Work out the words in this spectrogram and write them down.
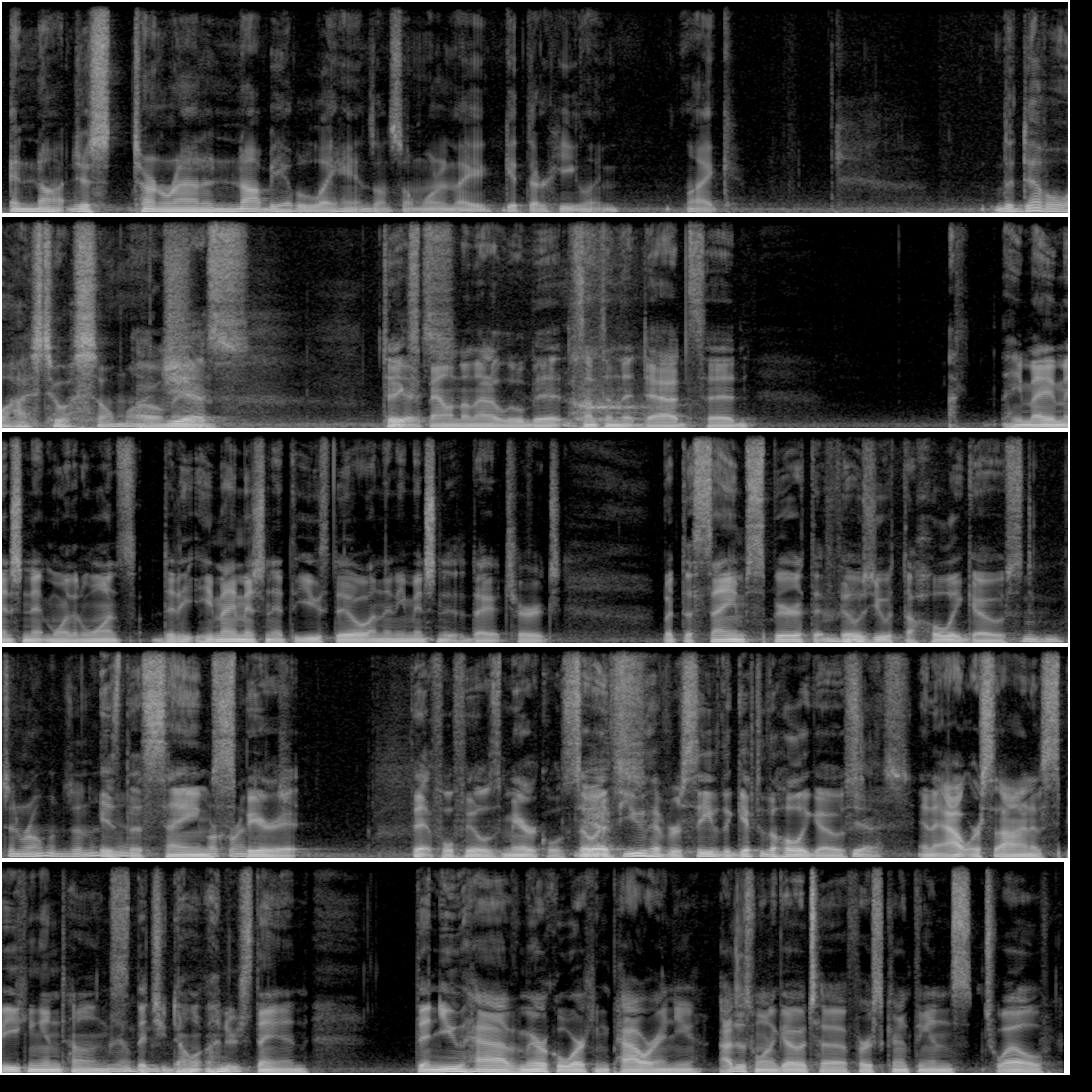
and not just turn around and not be able to lay hands on someone and they get their healing. Like the devil lies to us so oh, much. Oh. Yes. To Yes. expound on that a little bit, something that Dad said. He may have mentioned it more than once. Did he? He may mention it at the youth deal, and then he mentioned it today at church. But the same Spirit that mm-hmm. fills you with the Holy Ghost mm-hmm. It's in Romans, isn't it? is Yeah. the same Spirit that fulfills miracles. So Yes. if you have received the gift of the Holy Ghost Yes. and the outward sign of speaking in tongues that you mm-hmm. don't understand, then you have miracle working power in you. I just want to go to 1 Corinthians 12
